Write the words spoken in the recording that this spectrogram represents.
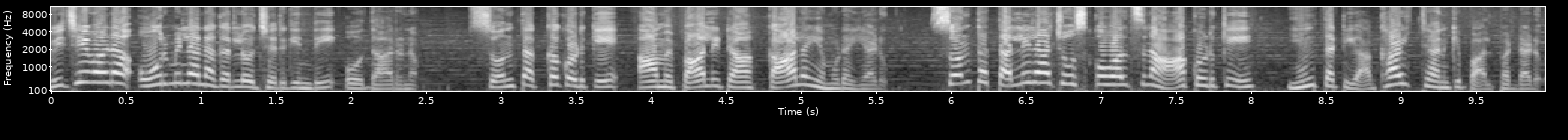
విజయవాడ ఊర్మిళానగర్లో జరిగింది ఓ దారుణం. సొంత అక్క కొడుకే ఆమె పాలిట కాలయముడయ్యాడు. సొంత తల్లిలా చూసుకోవాల్సిన ఆ కొడుకే ఇంతటి అఘాయిత్యానికి పాల్పడ్డాడు.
